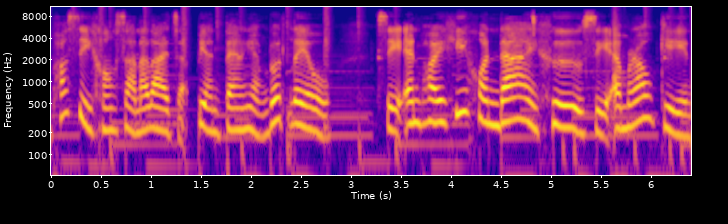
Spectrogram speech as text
เพราะสีของสารละลายจะเปลี่ยนแปลงอย่างรวดเร็ว สีเอนพอยที่ควรได้คือสีเอม r a l d green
